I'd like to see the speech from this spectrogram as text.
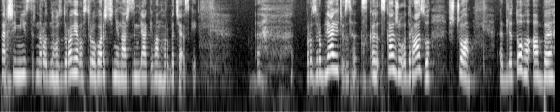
перший міністр народного здоров'я в Австро-Угорщині, наш земляк Іван Горбачевський. Е, Розробляють, скажу одразу, що для того, аби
